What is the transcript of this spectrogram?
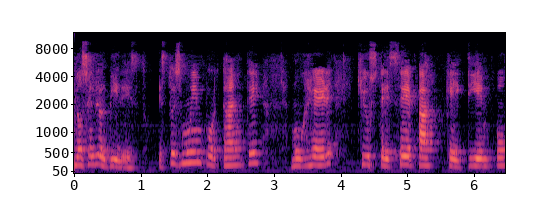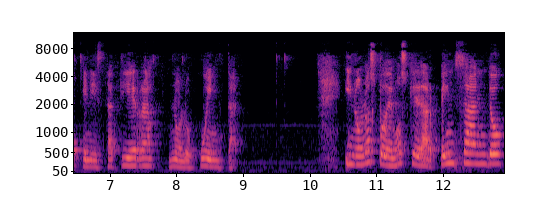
No se le olvide esto. Esto es muy importante Mujer, que usted sepa que el tiempo en esta tierra no lo cuentan. Y no nos podemos quedar pensando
